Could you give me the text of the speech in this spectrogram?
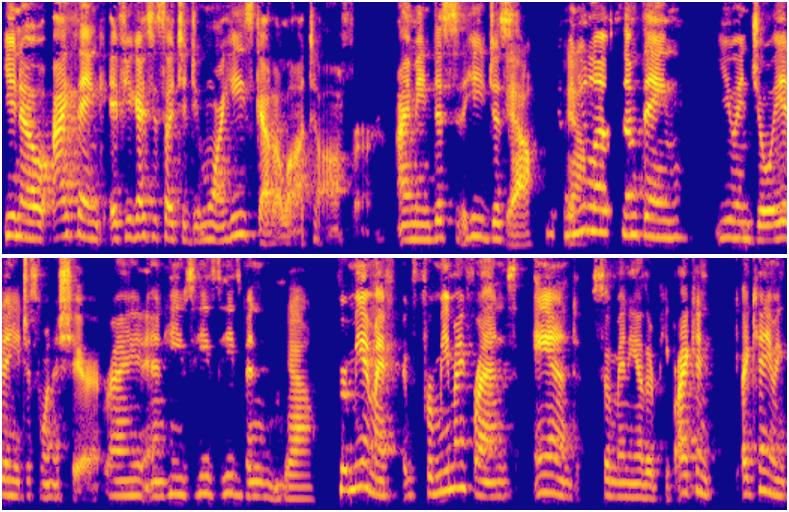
You know, I think if you guys decide to do more, he's got a lot to offer. I mean, this he just yeah. when yeah. you love something, you enjoy it and you just want to share it, right? And he's he's he's been yeah for me and my for me my friends and so many other people i can i can't even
